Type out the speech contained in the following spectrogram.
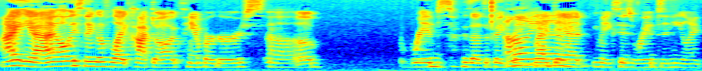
I yeah, I always think of like hot dogs, hamburgers, uh, ribs because that's a big thing. Oh, My dad makes his ribs and he like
